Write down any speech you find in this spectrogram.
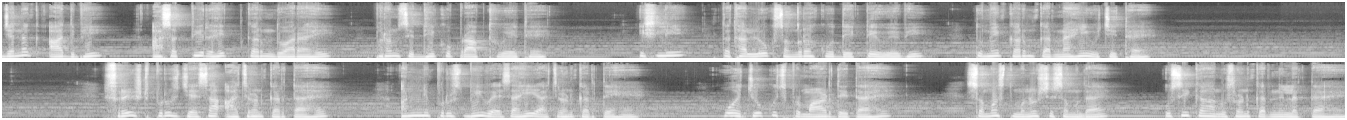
जनक आदि भी आसक्ति रहित कर्म द्वारा ही परम सिद्धि को प्राप्त हुए थे। इसलिए तथा लोक संग्रह को देखते हुए भी तुम्हें कर्म करना ही उचित है। श्रेष्ठ पुरुष जैसा आचरण करता है, अन्य पुरुष भी वैसा ही आचरण करते हैं। वह जो कुछ प्रमाण देता है, समस्त मनुष्य समुदाय उसी का अनुसरण करने लगता है।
